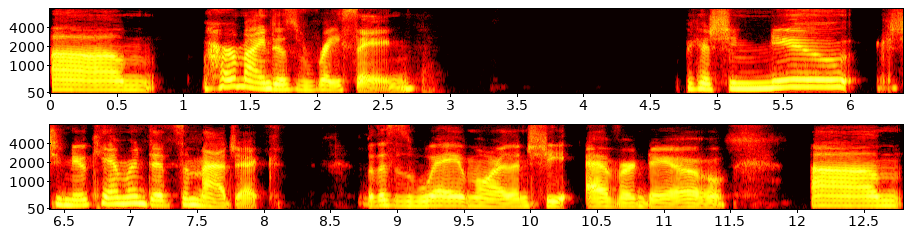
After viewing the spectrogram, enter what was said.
Um her mind is racing because she knew because she knew Cameron did some magic. But this is way more than she ever knew. Um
